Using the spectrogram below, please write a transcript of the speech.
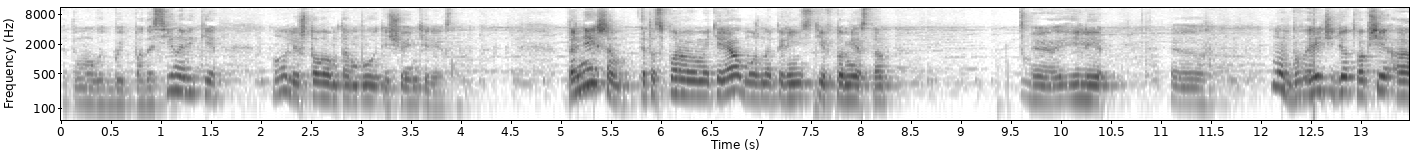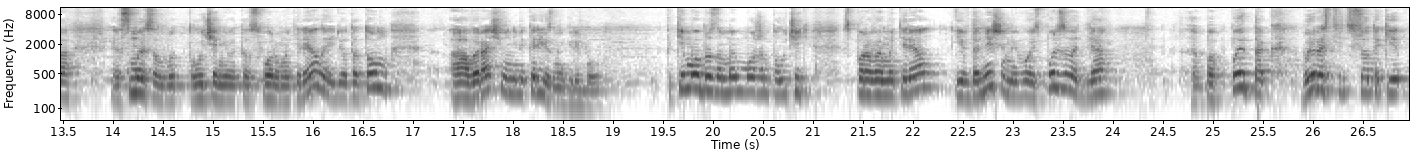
это могут быть подосиновики, ну или что вам там будет еще интересно. В дальнейшем этот споровый материал можно перенести в то место э, или э, ну, речь идет вообще о э, смысл вот получения этого спорового материала идет о том, о выращивании микоризных грибов. Таким образом мы можем получить споровый материал и в дальнейшем его использовать для э, попыток вырастить все-таки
